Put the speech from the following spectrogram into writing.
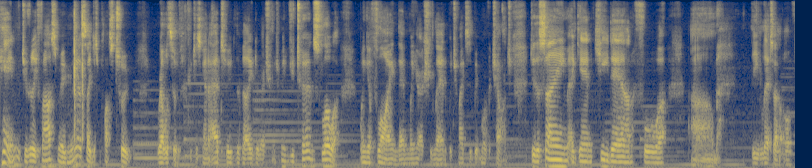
10, which is really fast moving, we're going to say just plus 2 relative, which is going to add 2 to the value direction, which means you turn slower when you're flying than when you're actually landed, which makes it a bit more of a challenge. Do the same again, key down for um, the letter of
